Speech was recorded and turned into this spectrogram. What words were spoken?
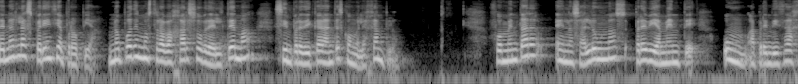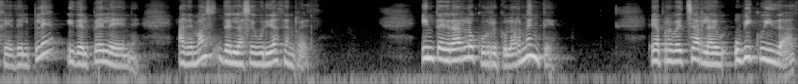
Tener la experiencia propia. No podemos trabajar sobre el tema sin predicar antes con el ejemplo. Fomentar en los alumnos previamente un aprendizaje del PLE y del PLN, además de la seguridad en red. Integrarlo curricularmente. Y aprovechar la ubicuidad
